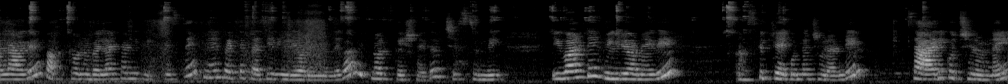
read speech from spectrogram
అలాగే పక్కన ఉన్న బెల్ ఐకాన్ని క్లిక్ చేస్తే నేను పెట్టే ప్రతి వీడియో అనేది ముందుగా మీకు నోటిఫికేషన్ అయితే వచ్చేస్తుంది. ఇవాళ వీడియో అనేది స్కిప్ చేయకుండా చూడండి. శారీ కుర్చీలు ఉన్నాయి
